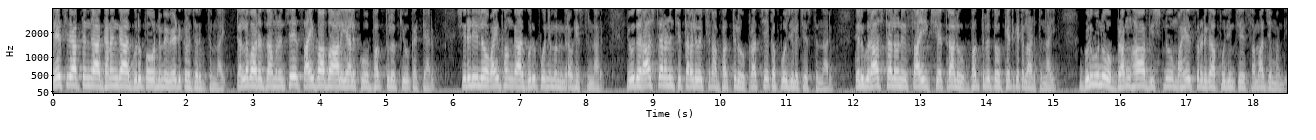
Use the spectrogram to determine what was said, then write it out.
దేశవ్యాప్తంగా ఘనంగా గురు పౌర్ణమి వేడుకలు జరుగుతున్నాయి. తెల్లవారుజాము నుంచే సాయిబాబా ఆలయాలకు భక్తులు క్యూ కట్టారు. షిరిడీలో వైభవంగా గురు పూర్ణిమను నిర్వహిస్తున్నారు. వివిధ రాష్ట్రాల నుంచి తరలివచ్చిన భక్తులు ప్రత్యేక పూజలు చేస్తున్నారు. తెలుగు రాష్ట్రాల్లోని సాయి క్షేత్రాలు భక్తులతో కిటకిటలాడుతున్నాయి. గురువును బ్రహ్మ విష్ణు మహేశ్వరుడిగా పూజించే సమాజం మంది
